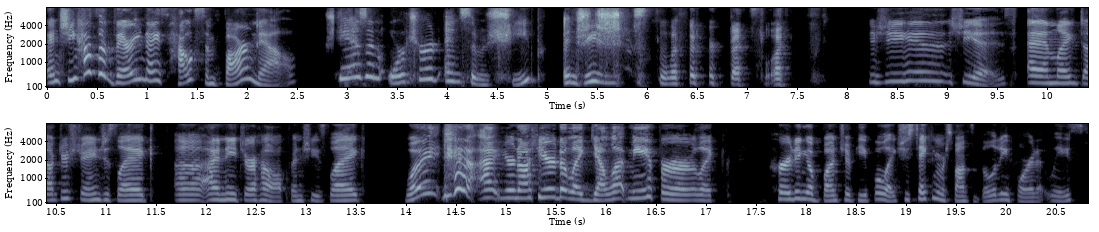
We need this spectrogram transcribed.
and she has a very nice house and farm now. She has an orchard and some sheep, and she's just living her best life. She is. She is. And like Doctor Strange is like, uh, I need your help, and she's like, What? You're not here to like yell at me for like hurting a bunch of people. Like she's taking responsibility for it at least.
